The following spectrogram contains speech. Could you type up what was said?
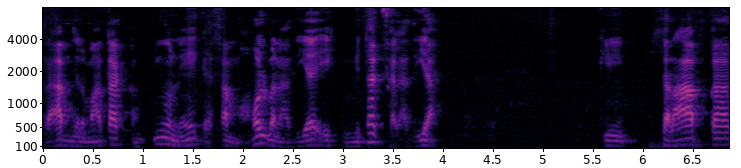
शराब निर्माता कंपनियों ने एक ऐसा माहौल बना दिया, एक मिथक फैला दिया कि शराब का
